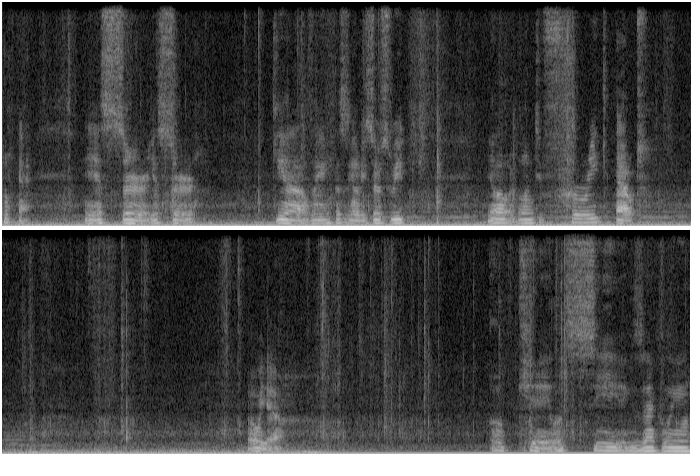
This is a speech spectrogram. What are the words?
yes, sir. Yes, sir. Golly, this is going to be so sweet. Y'all are going to freak out. Oh, yeah. Okay, let's see exactly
